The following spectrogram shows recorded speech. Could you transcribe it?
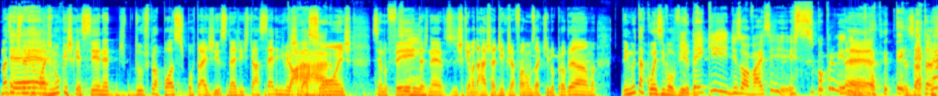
mas a gente É. também não pode nunca esquecer, né, dos propósitos por trás disso, né? A gente tem uma série de investigações sendo feitas, né? O esquema da rachadinha que já falamos aqui no programa. Tem muita coisa E envolvida. tem que desovar esse, esses comprimidos. É, né? Exatamente.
